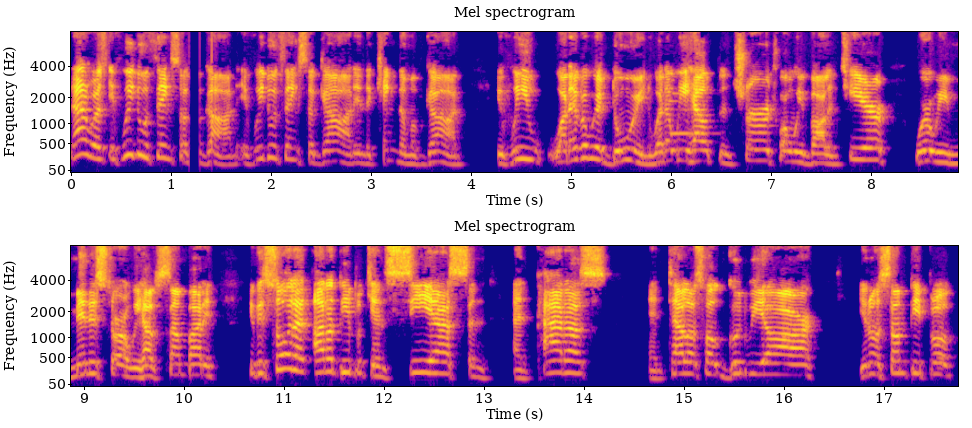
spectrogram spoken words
In other words, if we do things for God, if we do things for God in the kingdom of God, if we, whatever we're doing, whether we help in church, or we volunteer, where we minister, or we help somebody, if it's so that other people can see us and and pat us and tell us how good we are. You know, some people,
